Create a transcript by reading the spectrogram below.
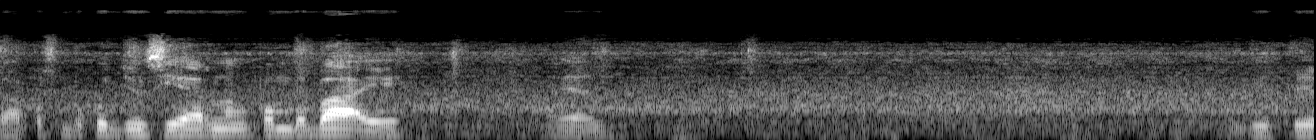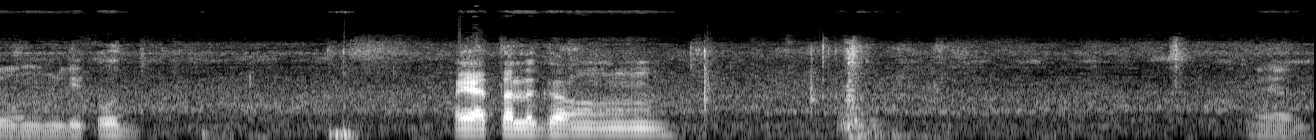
Tapos bukod yung CR ng pambabae. Ayan. Dito yung likod. Kaya talagang Ayan,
